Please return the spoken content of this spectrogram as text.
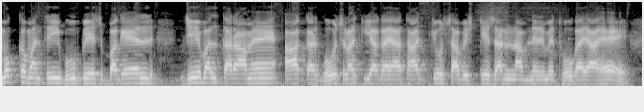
मुख्यमंत्री भूपेश बघेल जेबलतरा में आकर घोषणा किया गया था, जो सब स्टेशन नवनिर्मित हो गया है।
